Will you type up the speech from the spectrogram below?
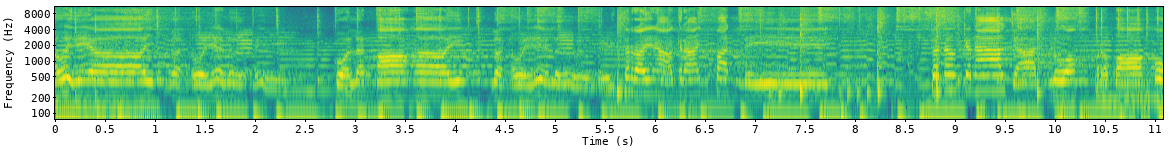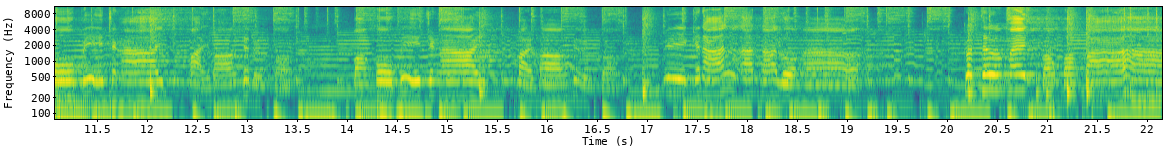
អុយអើយលន់អុយលើមីគួលលន់បងអើយលន់អុយលើមីត្រីអាក្រាញ់ប៉ាន់លីកនឹងកណាលចាត់លួងប្របងបូពីចងាយបាយមកទៅនឹងបងបងបូពីចងាយបាយមកទៅនឹងបងពីកណាលអានណាលួងអាក៏ធ្វើម៉េចបងបងបា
